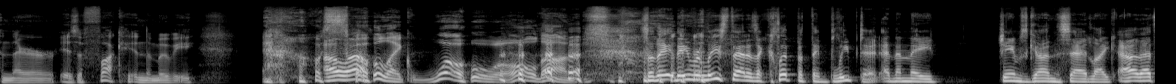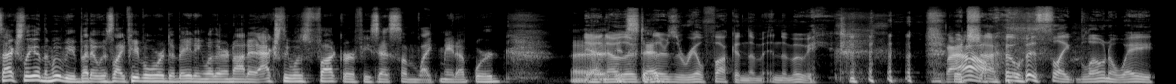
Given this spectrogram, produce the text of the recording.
and there is a fuck in the movie. Oh, wow. so like, whoa, hold on. so they they released that as a clip, but they bleeped it, and then they James Gunn said like, "Oh, that's actually in the movie," but it was like people were debating whether or not it actually was fuck or if he says some like made up word. Uh, yeah, no, there, instead. there's a real fuck in the in the movie, Wow. which I was like blown away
